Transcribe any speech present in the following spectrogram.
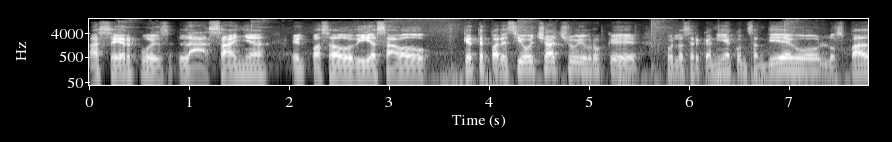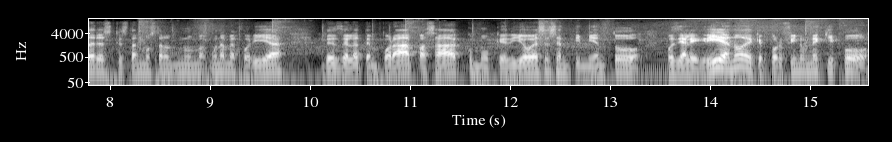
a hacer pues la hazaña el pasado día sábado. ¿Qué te pareció, Chacho? Yo creo que pues la cercanía con San Diego, los padres que están mostrando una, mejoría desde la temporada pasada, como que dio ese sentimiento pues de alegría, ¿no? De que por fin un equipo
